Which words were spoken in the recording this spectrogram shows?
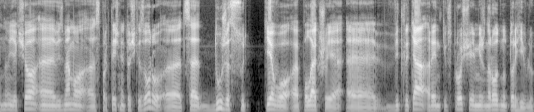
Ну, якщо е, візьмемо е, з практичної точки зору, е, це дуже суттєво полегшує відкриття ринків, спрощує міжнародну торгівлю,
